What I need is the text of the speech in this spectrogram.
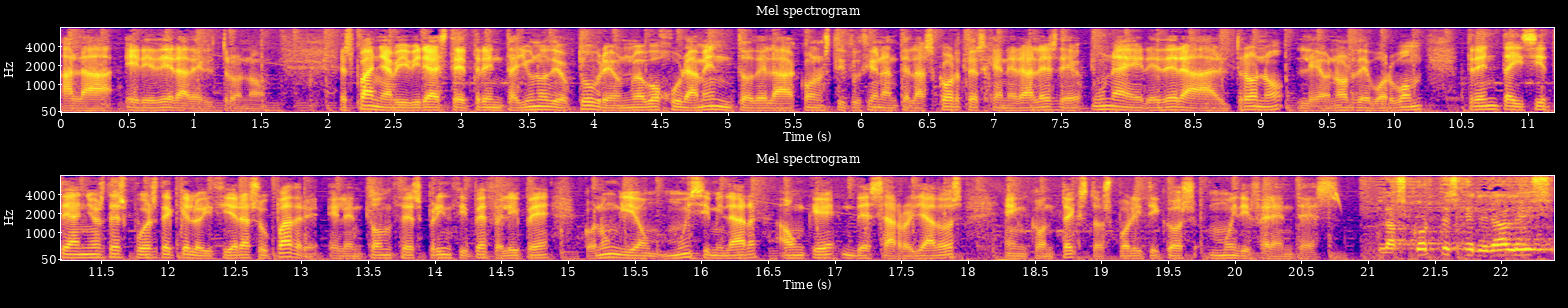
a la heredera del trono. España vivirá este 31 de octubre un nuevo juramento de la Constitución ante las Cortes Generales de una heredera al trono, Leonor de Borbón, 37 años después de que lo hiciera su padre, el entonces príncipe Felipe, con un guion muy similar, aunque desarrollados en contextos políticos muy diferentes. Las Cortes Generales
